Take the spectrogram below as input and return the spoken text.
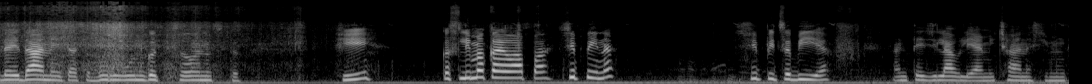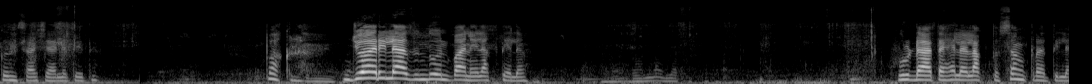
लय दाण आहे असं भरवून गच्च नुसतं. ही कसली मका आहे आपा शिप्पी ना? शिप्पीचं बी आहे आणि त्याची लावली आम्ही छान अशी मग कणस अशी आल्या तिथं पाकडं ज्वारीला अजून दोन पाने लागतील दोन नाही लागत. हुरडा आता ह्याला लागतो संक्रांतीला.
